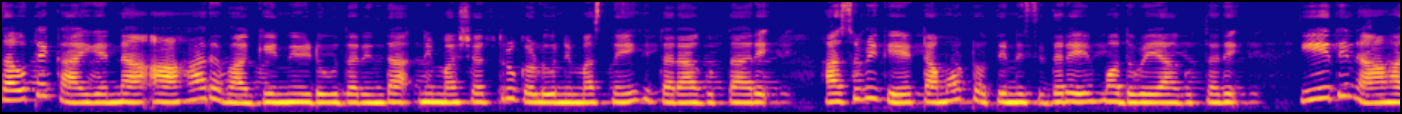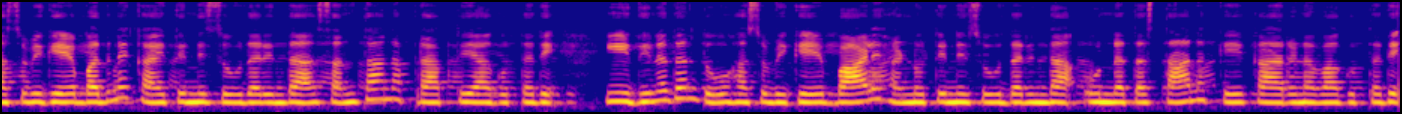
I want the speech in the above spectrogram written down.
ಸೌತೆಕಾಯಿಯನ್ನ ಆಹಾರವಾಗಿ ನೀಡುವುದರಿಂದ ನಿಮ್ಮ ಶತ್ರುಗಳು ನಿಮ್ಮ ಸ್ನೇಹಿತರಾಗುತ್ತಾರೆ. ಹಸುವಿಗೆ ಟೊಮೊಟೊ ತಿನ್ನಿಸಿದರೆ ಮದುವೆಯಾಗುತ್ತದೆ. ಈ ದಿನ ಹಸುವಿಗೆ ಬದನೆಕಾಯಿ ತಿನ್ನಿಸುವುದರಿಂದ ಸಂತಾನ ಪ್ರಾಪ್ತಿಯಾಗುತ್ತದೆ. ಈ ದಿನದಂದು ಹಸುವಿಗೆ ಬಾಳೆಹಣ್ಣು ತಿನ್ನಿಸುವುದರಿಂದ ಉನ್ನತ ಸ್ಥಾನಕ್ಕೆ ಕಾರಣವಾಗುತ್ತದೆ.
